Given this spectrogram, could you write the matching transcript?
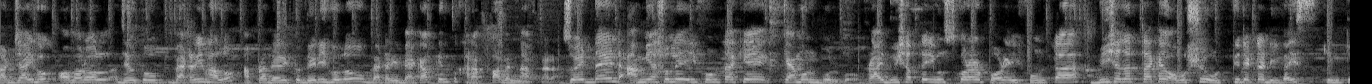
বাট যাই হোক ওভারঅল যেহেতু ব্যাটারি ভালো, আপনাদের একটু দেরি হলেও ব্যাটারি ব্যাকআপ কিন্তু খারাপ পাবেন না আপনারা। সো এট দ্য এন্ড আমি আসলে এই ফোনটাকে কেমন বলব? প্রায় দুই সপ্তাহ ইউজ করার পর এই ফোনটা বিশ হাজার টাকায় অবশ্যই উঠতির একটা ডিভাইস কিন্তু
